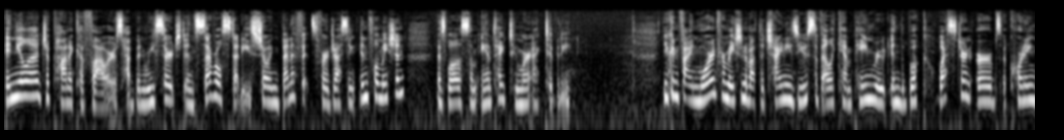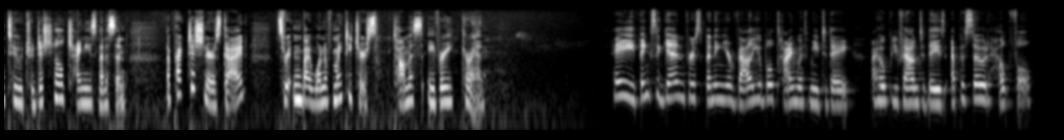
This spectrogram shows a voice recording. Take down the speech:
Inula japonica flowers have been researched in several studies showing benefits for addressing inflammation as well as some anti tumor activity. You can find more information about the Chinese use of elecampane root in the book Western Herbs According to Traditional Chinese Medicine, a practitioner's guide. It's written by one of my teachers, Thomas Avery Garran. Hey, thanks again for spending your valuable time with me today. I hope you found today's episode helpful.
